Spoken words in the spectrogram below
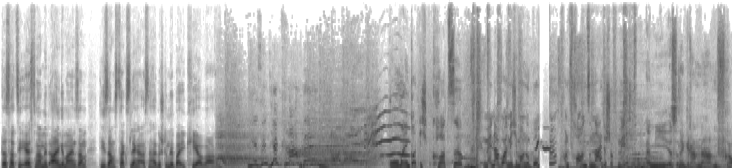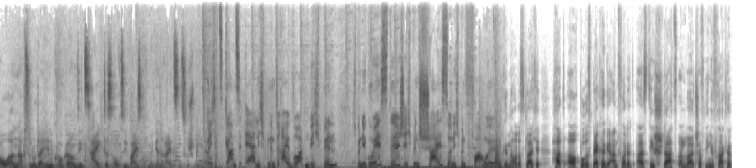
Das hat sie erstmal mit allen gemeinsam, die samstags länger als eine halbe Stunde bei Ikea waren. Hier sind mein Gott, ich kotze. Männer wollen mich immer nur bumsen und Frauen sind neidisch auf mich. Emmy ist eine Granatenfrau, ein absoluter Hingucker und sie zeigt es auch. Sie weiß auch mit ihren Reizen zu spielen. Wenn ich jetzt ganz ehrlich bin, in drei Worten, wie ich bin, bin egoistisch, ich bin scheiße und ich bin faul. Und genau das Gleiche hat auch Boris Becker geantwortet, als die Staatsanwaltschaft ihn gefragt hat,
